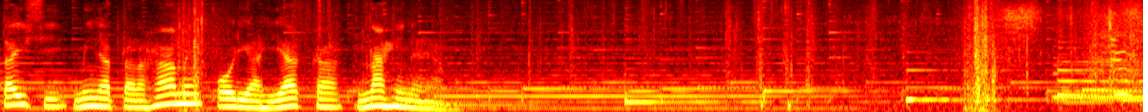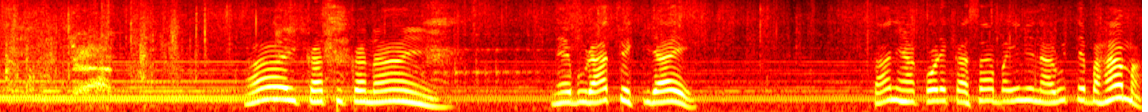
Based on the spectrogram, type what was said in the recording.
Taisi, Mina Tarajame, Oriajiaca, Najinayama. Ay, Katukanay. Neburato, Ekirae. Tani Hakore Casaba, Ine Narute, Bahama.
